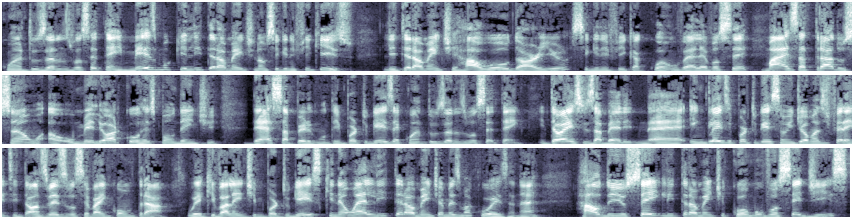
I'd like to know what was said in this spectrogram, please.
quantos anos você tem, mesmo que literalmente não signifique isso. Literalmente, how old are you significa quão velho é você, mas a tradução, o melhor correspondente dessa pergunta em português é quantos anos você tem. Então é isso, Isabelle. É, inglês e português são idiomas diferentes, então às vezes você vai encontrar o equivalente em português que não é literalmente a mesma coisa, né? How do you say? Literalmente como você diz.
